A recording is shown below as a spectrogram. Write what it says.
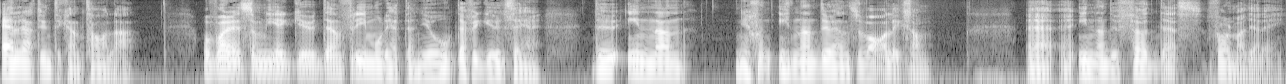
eller att du inte kan tala. Och vad är det som ger Gud den frimodigheten? Jo, därför Gud säger, du innan, innan du ens var liksom eh, eh, innan du föddes formade jag dig.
